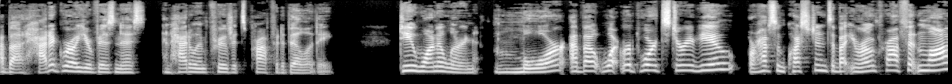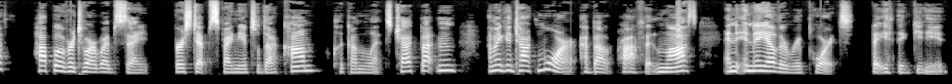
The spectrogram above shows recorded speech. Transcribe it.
about how to grow your business and how to improve its profitability. Do you want to learn more about what reports to review or have some questions about your own profit and loss? Hop over to our website, firststepsfinancial.com, click on the Let's Chat button, and we can talk more about profit and loss and any other reports that you think you need.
